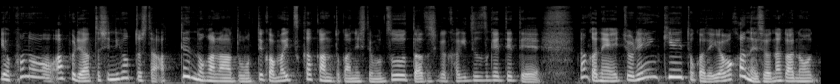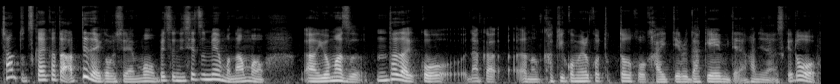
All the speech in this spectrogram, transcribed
いや、このアプリ私にひょっとしたら合ってんのかなと思ってか、まあ、5日間とかにしてもずっと私が書き続けてて、なんかね、一応連携とかで、いや、わかんないですよ。なんかあの、ちゃんと使い方合ってないかもしれん。もう別に説明も何も読まず、ただこう、なんか、あの、書き込めることとこ書いてるだけみたいな感じなんですけど、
